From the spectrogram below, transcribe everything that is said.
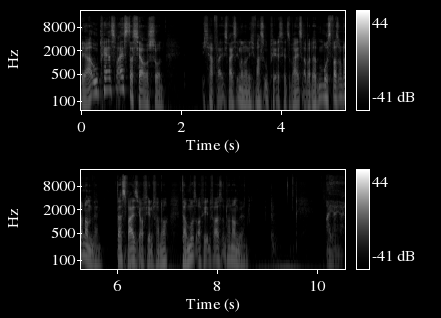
Ja, UPS weiß das ja auch schon. Ich, hab, ich weiß immer noch nicht, was UPS jetzt weiß, aber da muss was unternommen werden. Das weiß ich auf jeden Fall noch. Da muss auf jeden Fall was unternommen werden. Eieiei.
